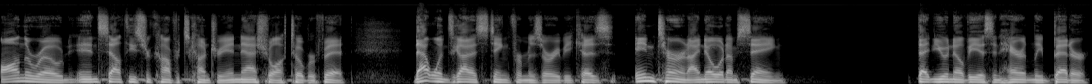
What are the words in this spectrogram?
on the road in Southeastern Conference country in Nashville, October 5th. That one's got a sting for Missouri because, in turn, I know what I'm saying that UNLV is inherently better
